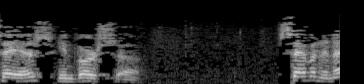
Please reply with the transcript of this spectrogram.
says in verse uh, 7 and 8,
